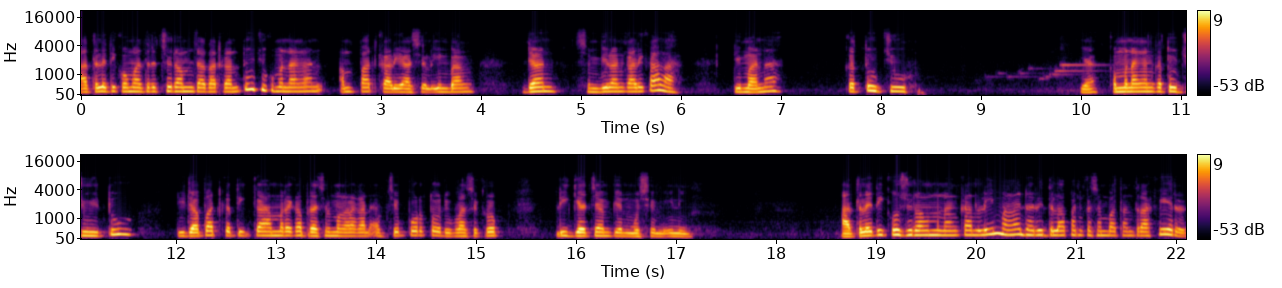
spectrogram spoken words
Atletico Madrid sudah mencatatkan 7 kemenangan, 4 kali hasil imbang, dan 9 kali kalah di mana ketujuh ya kemenangan ketujuh itu didapat ketika mereka berhasil mengalahkan FC Porto di fase grup Liga Champions musim ini. Atletico sudah memenangkan 5 dari 8 kesempatan terakhir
